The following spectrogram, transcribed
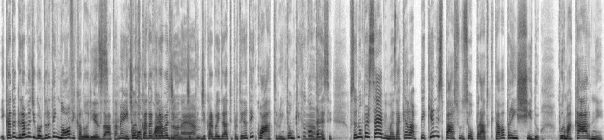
e cada grama de gordura tem 9 calorias. Exatamente. Enquanto cada quatro, grama de, né? de, de, carboidrato e proteína tem 4. Então o que, que é. acontece? Você não percebe, mas aquele pequeno espaço do seu prato que estava preenchido por uma carne,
